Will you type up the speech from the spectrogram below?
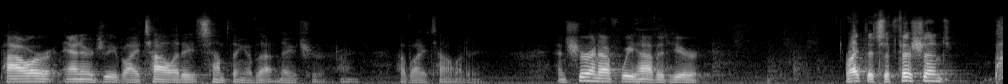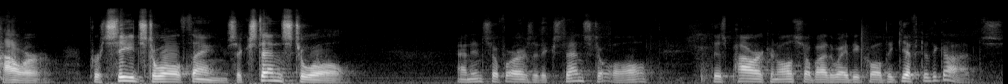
Power, energy, vitality, something of that nature, right? a vitality. And sure enough, we have it here, right? The sufficient power proceeds to all things, extends to all. And insofar as it extends to all, this power can also, by the way, be called the gift of the gods.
